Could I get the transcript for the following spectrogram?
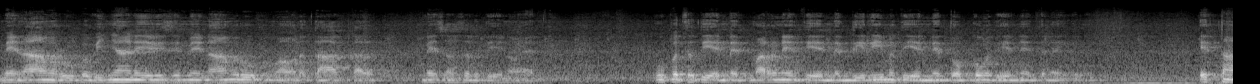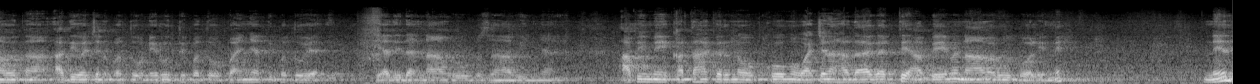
මේ නාම රූප විඥානයේ විසින් මේ නාම රූප මවන තාක්කල් මේ සසර තියෙනවා ඇති. උපත තියෙන්නේ මරණය තියෙන්නේ දිරීම තියෙන්නේ ඔක්කොම තියෙන්නේ එතනයි කියලා. එතාවතා අදිවචනපතෝ නිරුත්තිපතෝ පඤ්ඤාතිපතෝ යදිදන් නාම රූප සහ විඥාන. අපි මේ කතා කරන ඔක්කොම වචන හදාගත්තේ අපේම නාම රූප වලින්නේ. නේද?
